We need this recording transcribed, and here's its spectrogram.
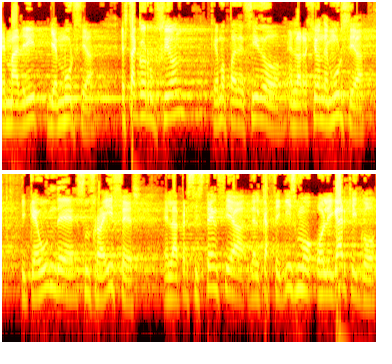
en Madrid y en Murcia. Esta corrupción que hemos padecido en la región de Murcia y que hunde sus raíces en la persistencia del caciquismo oligárquico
